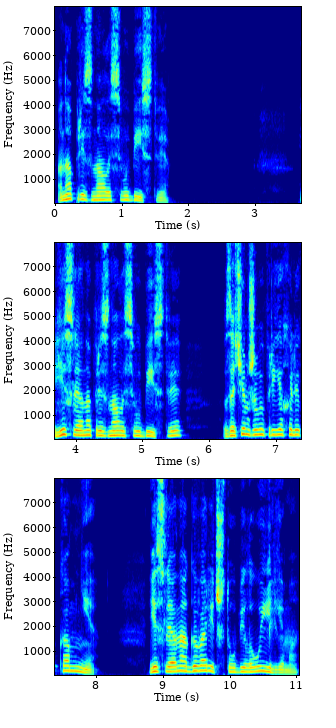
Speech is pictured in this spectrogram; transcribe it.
она призналась в убийстве». «Если она призналась в убийстве, зачем же вы приехали ко мне? Если она говорит, что убила Уильяма,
